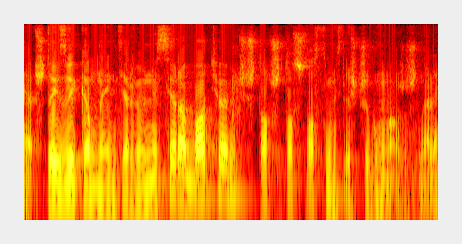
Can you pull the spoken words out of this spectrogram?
Е, ще извикам на интервю. Не си работил, ами че що, що, що си мислиш, че го можеш, нали?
